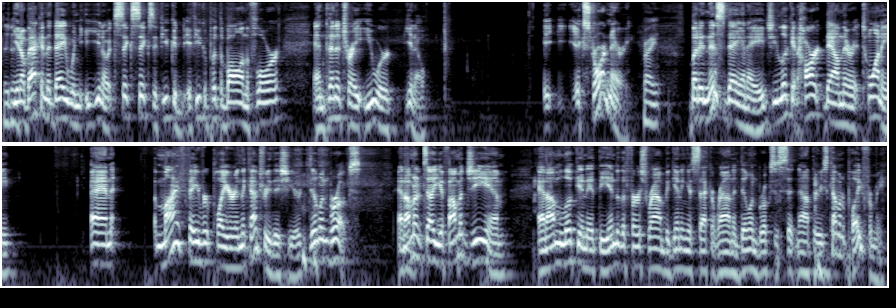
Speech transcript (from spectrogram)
They do. You know, back in the day when you know at six six, if you could if you could put the ball on the floor and penetrate, you were you know extraordinary. Right. But in this day and age, you look at Hart down there at twenty, and my favorite player in the country this year, Dillon Brooks. And I'm going to tell you, if I'm a GM and I'm looking at the end of the first round, beginning of second round, and Dillon Brooks is sitting out there. He's coming to play for me.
